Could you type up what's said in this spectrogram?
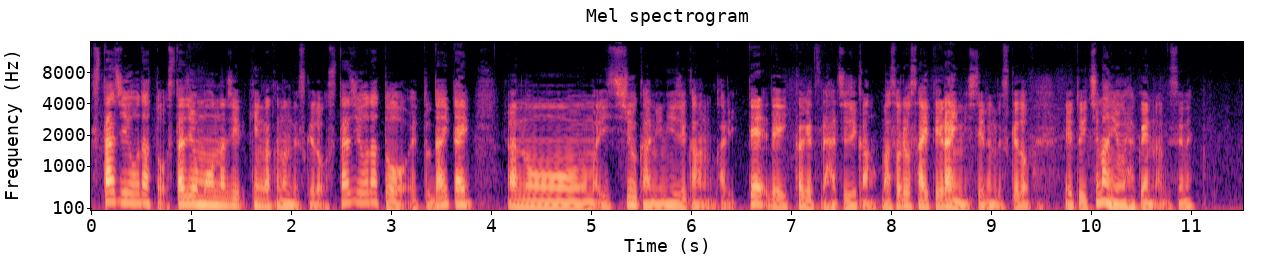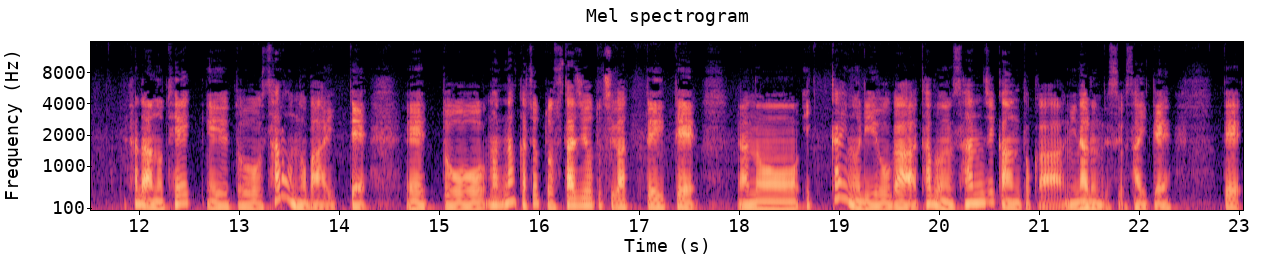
スタジオだと、スタジオも同じ金額なんですけど、スタジオだと、えっと、大体、あのー、まあ、1週間に2時間借りて、で、1ヶ月で8時間、まあ、それを最低ラインにしてるんですけど、えっと、1万400円なんですよね。ただ、あの、て、えっ、ー、と、サロンの場合って、えっ、ー、と、まあ、なんかちょっとスタジオと違っていて、あの、1回の利用が多分3時間とかになるんですよ、最低。で、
